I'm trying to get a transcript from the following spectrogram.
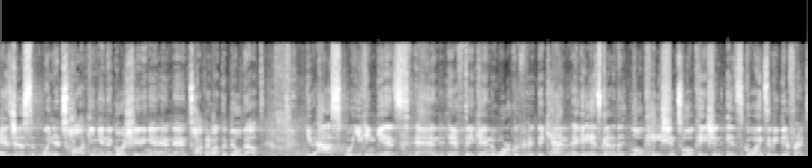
It's just when you're talking and negotiating and, and, and talking about the build out, you ask what you can get and if they can work with it, they can. Again, it's gonna, the location to location, it's going to be different.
